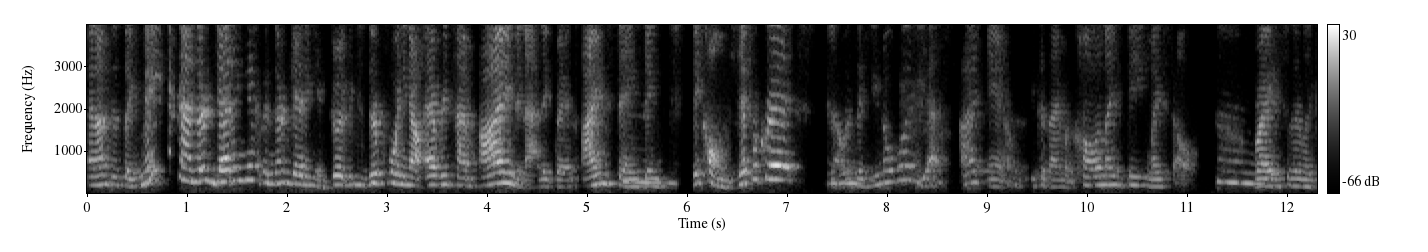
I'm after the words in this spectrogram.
And I'm just like, man, they're getting it and they're getting it good because they're pointing out every time I'm inadequate and I'm saying things, they call me hypocrite. And I was like, you know what? Yes, I am because I'm a colonized being myself, mm, right? And so they're like,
